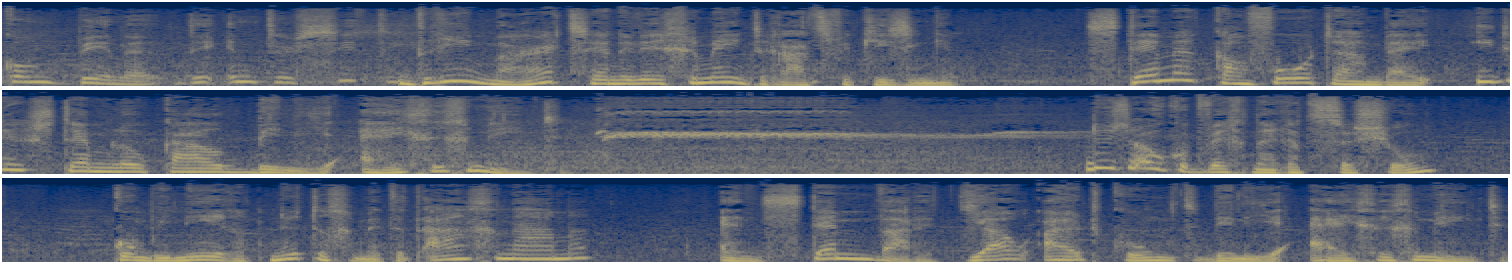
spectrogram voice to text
komt binnen, de Intercity. 3 maart zijn er weer gemeenteraadsverkiezingen. Stemmen kan voortaan bij ieder stemlokaal binnen je eigen gemeente. Dus ook op weg naar het station. Combineer het nuttige met het aangename... en stem waar het jou uitkomt binnen je eigen gemeente.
